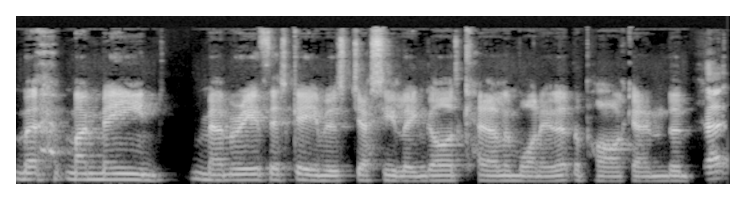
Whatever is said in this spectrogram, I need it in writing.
my, my main memory of this game is Jesse Lingard curling one in at the park end, and that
